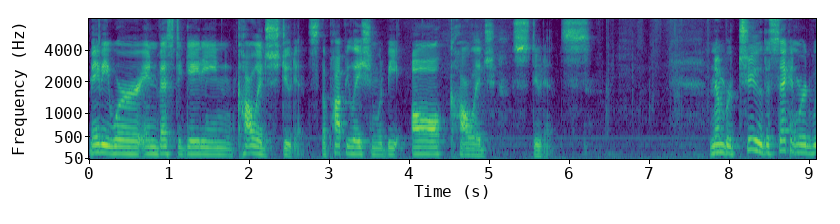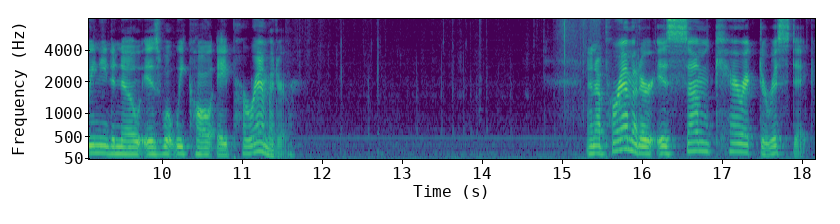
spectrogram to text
Maybe we're investigating college students. The population would be all college students. Number two, the second word we need to know is what we call a parameter. And a parameter is some characteristic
